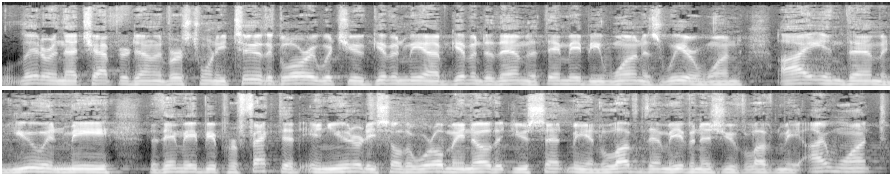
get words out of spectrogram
Later in that chapter, down in verse 22, the glory which you have given me, I have given to them, that they may be one as we are one, I in them and you in me, that they may be perfected in unity, so the world may know that you sent me and loved them even as you've loved me. I want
